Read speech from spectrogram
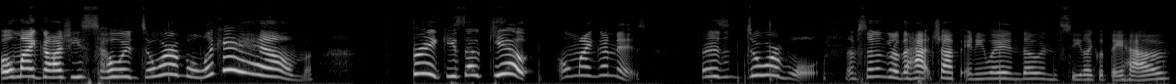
Oh my gosh, he's so adorable. Look at him. Freak, he's so cute. Oh my goodness. That is adorable. I'm still gonna go to the hat shop anyway and though and see like what they have.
